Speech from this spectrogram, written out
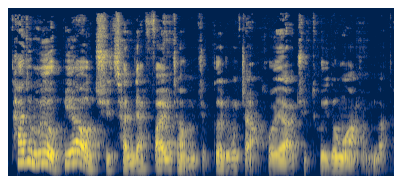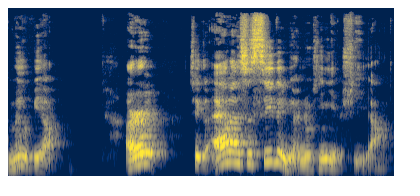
它就没有必要去参加 f i g h t o m 就各种展会啊，去推动啊什么的，它没有必要。而这个 LSC 的语言中心也是一样的，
